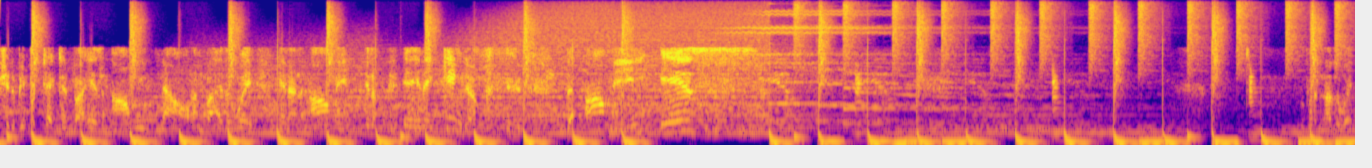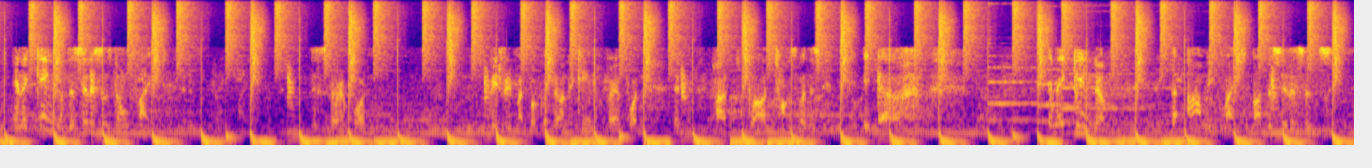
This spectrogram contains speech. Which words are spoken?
You to be protected by His army now. And by the way, in an army, in a, in a kingdom, the army is put another way. In a kingdom, the citizens don't fight. This is very important. Please read my book on the kingdom. Very important. How God talks about this. Uh, in a kingdom, the army fights, not the citizens.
